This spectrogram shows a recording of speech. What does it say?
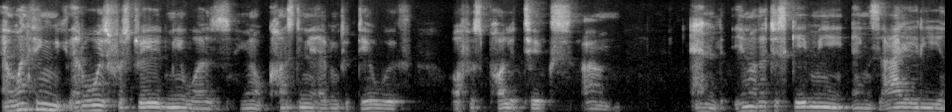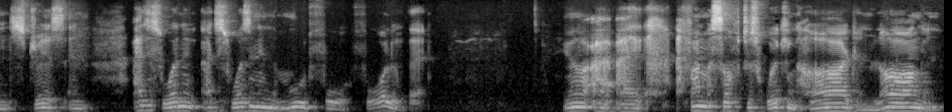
And one thing that always frustrated me was, you know, constantly having to deal with office politics, um, and you know that just gave me anxiety and stress and i just wasn't i just wasn't in the mood for for all of that. You know i i, I found myself just working hard and long and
